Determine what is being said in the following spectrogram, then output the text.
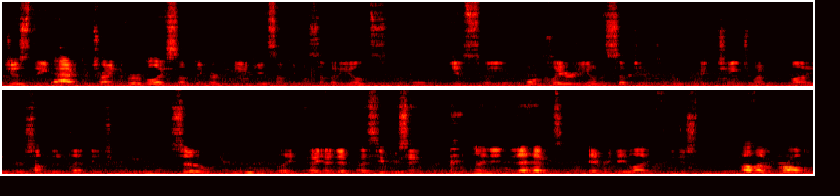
just the act of trying to verbalize something or communicate something with somebody else gives me more clarity on the subject, or maybe change my mind or something of that nature. So, like, I, I, I see what you're saying, and it, that happens in everyday life. You just I'll have a problem,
